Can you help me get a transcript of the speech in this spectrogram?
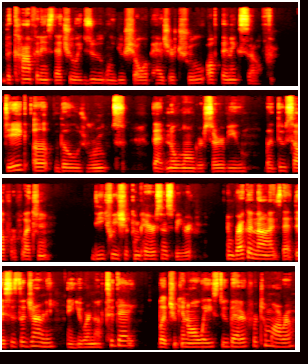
the confidence that you exude when you show up as your true, authentic self dig up those roots that no longer serve you, but do self reflection, decrease your comparison spirit, and recognize that this is the journey and you are enough today, but you can always do better for tomorrow.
